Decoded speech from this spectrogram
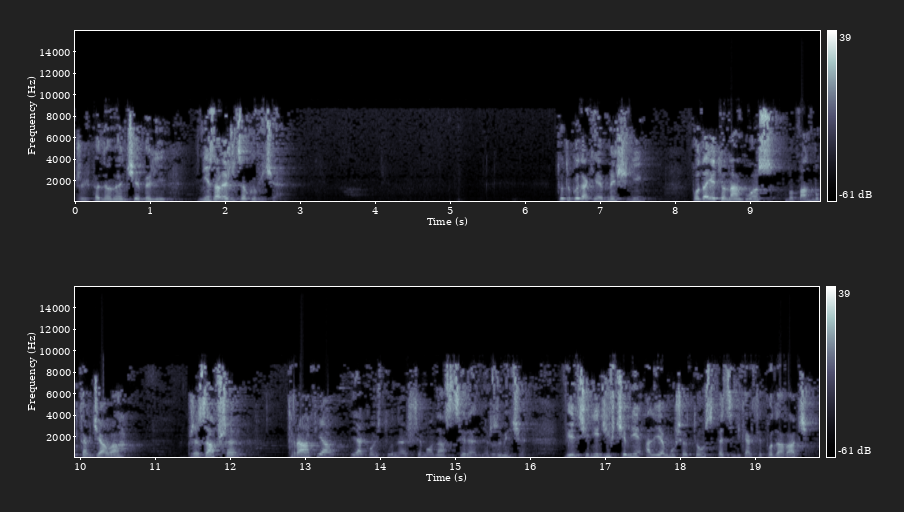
żeby w pewnym momencie byli niezależni całkowicie. To tylko takie myśli. Podaję to na głos, bo Pan Bóg tak działa, że zawsze trafia jakąś strunę Szymona z Cyreny. Rozumiecie? Więc się nie dziwcie mnie, ale ja muszę tą specyfikację podawać.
